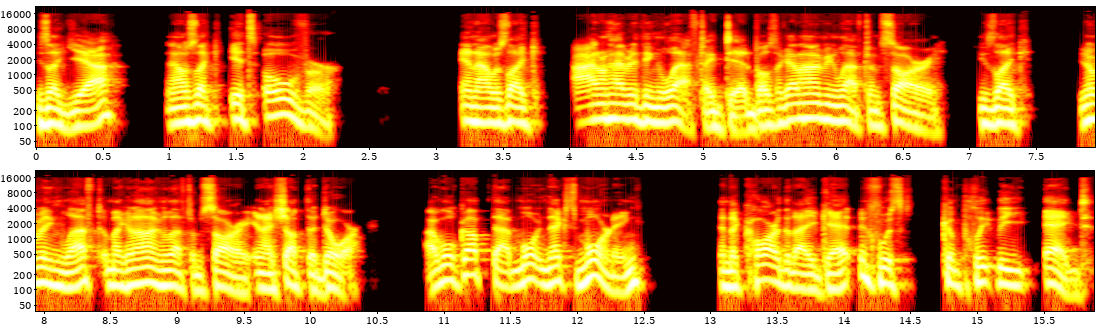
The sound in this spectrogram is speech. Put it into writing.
He's like, yeah, and I was like, it's over, and I was like, I don't have anything left. I did, but I was like, I don't have anything left. I'm sorry. He's like, you don't have anything left. I'm like, I don't have anything left. I'm sorry, and I shut the door. I woke up that mor- next morning and the car that I get was completely egged.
